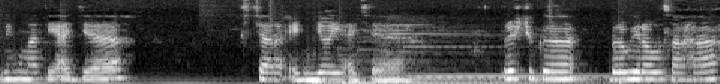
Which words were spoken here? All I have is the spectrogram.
nikmati aja. Secara enjoy aja. Terus juga berwirausaha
